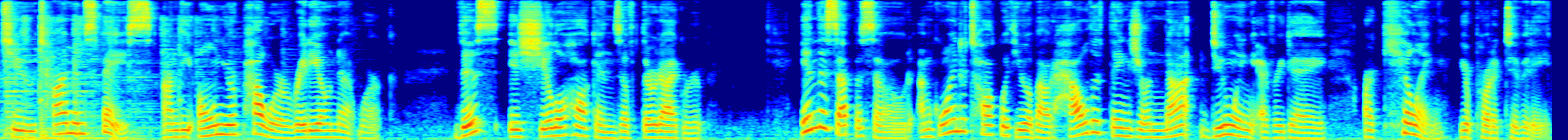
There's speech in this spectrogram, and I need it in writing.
to Time and Space on the Own Your Power radio network. This is Sheila Hawkins of Third Eye Group. In this episode, I'm going to talk with you about how the things you're not doing every day are killing your productivity.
